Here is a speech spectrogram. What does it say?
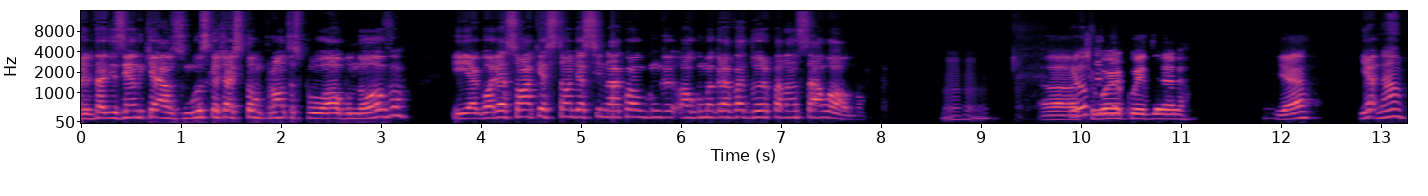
Então ele está dizendo que as músicas já estão prontas para o álbum novo e agora é só uma questão de assinar com algum, alguma gravadora para lançar o álbum. Uhum. Uh, to work with, uh, yeah, yeah, no,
